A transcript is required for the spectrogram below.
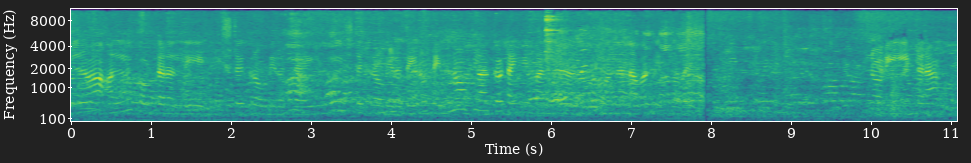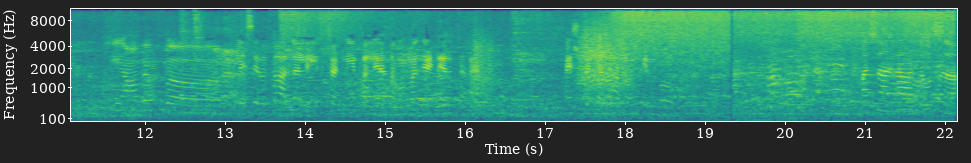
ಇಲ್ಲ ಅಲ್ಲೂ ಕೌಂಟರಲ್ಲಿ ಇಷ್ಟೇ ಕ್ರೌಡ್ ಇರುತ್ತೆ ಇಲ್ಲಿ ಇಷ್ಟೇ ಕ್ರೌಡ್ ಇರುತ್ತೆ. ಇನ್ನು ಟೆನ್ ಓ ಕ್ಲಾಕ್ ಟೈಮಿಗೆ ಬಂದರೆ ಒಂದು ಒನ್ ಅನ್ ಅವರ್ ನಿಂತ್ಕೋಬೇಕು ನೋಡಿ ಈ ಥರ ಯಾವ್ಯಾವ ಪ್ಲೇಸ್ ಇರುತ್ತೋ ಅಲ್ಲಲ್ಲಿ ಚಟ್ನಿ ಪಲ್ಯ ತೊಗೊಂಬಂದು ಇಟ್ಟಿರ್ತಾರೆ ಎಷ್ಟು ಬೇಕೆಲ್ಲ ಹಾಕೊಂಡು ತಿನ್ಬೋದು. ಮಸಾಲ ದೋಸೆ.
